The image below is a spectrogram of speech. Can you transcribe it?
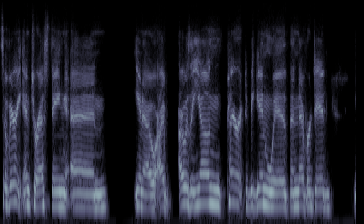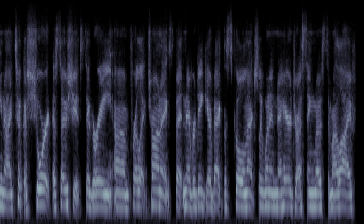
so very interesting. And, you know, I, I was a young parent to begin with and never did, you know, I took a short associate's degree um, for electronics, but never did go back to school and actually went into hairdressing most of my life.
